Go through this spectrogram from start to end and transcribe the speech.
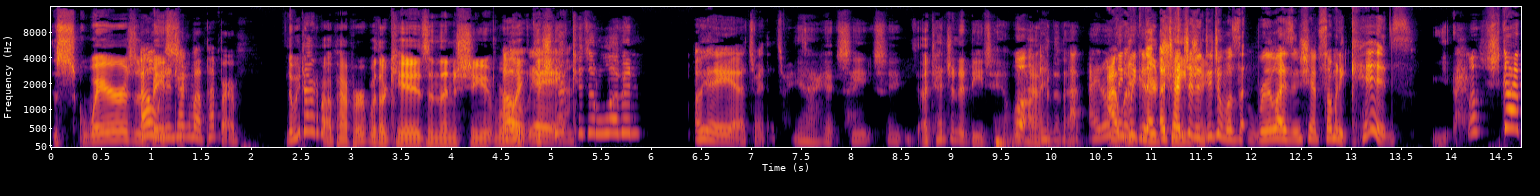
the squares. Are Oh, we didn't talk about Pepper. No, we talked about Pepper with her kids, and then she we're Oh, like, yeah, did she yeah, have kids at eleven? Oh yeah, yeah, yeah. That's right. That's right. Yeah, yeah. See, see, attention to detail. What Well, happened to that? I, I don't I think we could. the You're attention to changing. detail was realizing she had so many kids. Well, she's got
